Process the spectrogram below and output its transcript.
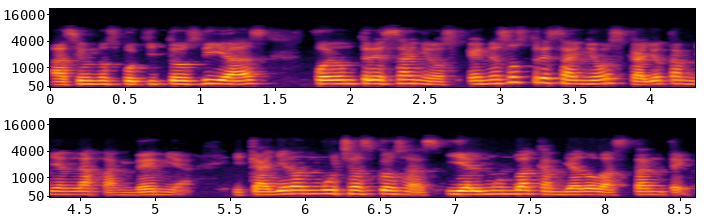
hace unos poquitos días, fueron tres años. En esos tres años cayó también la pandemia y cayeron muchas cosas y el mundo ha cambiado bastante.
